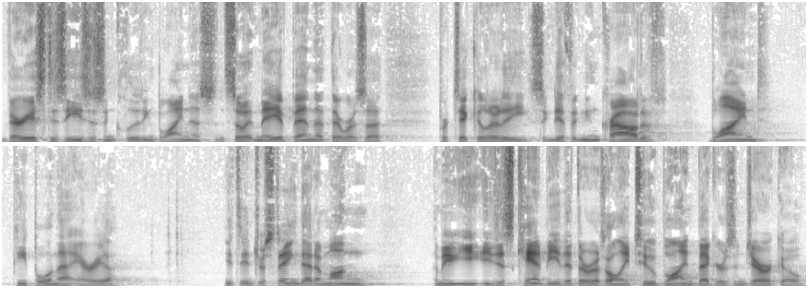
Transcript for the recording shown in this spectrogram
various diseases, including blindness. And so it may have been that there was a particularly significant crowd of blind people in that area. It's interesting that among I mean, you, you just can't be that there was only two blind beggars in Jericho.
